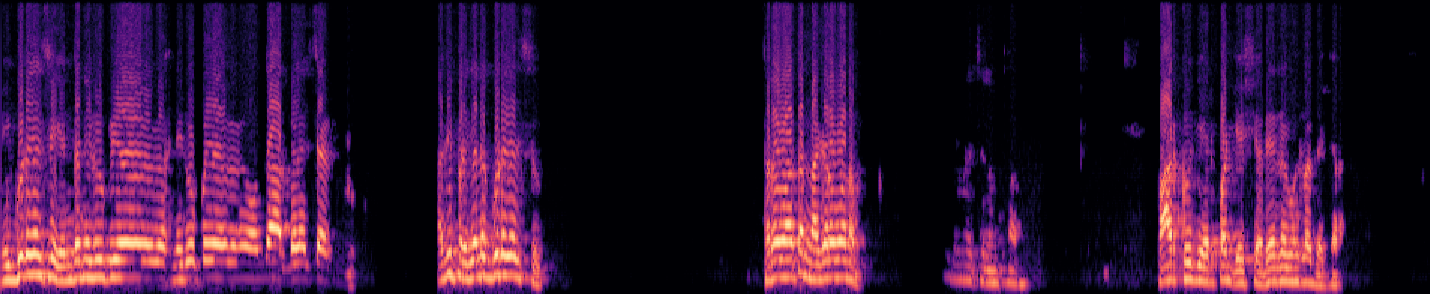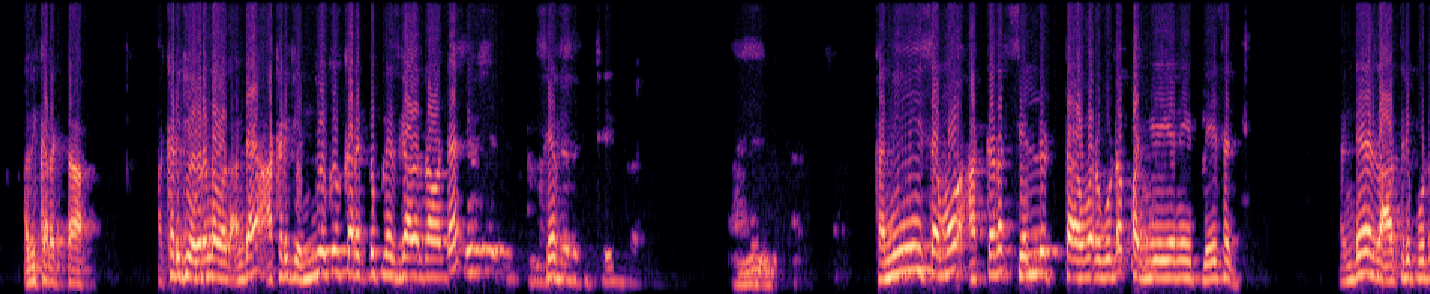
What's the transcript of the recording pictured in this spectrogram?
మీకు కూడా తెలిసి ఎంత నిరుపయోగ నిరుపయోగంగా ఉందో అర్బన్ అది ప్రజలకు కూడా తెలుసు. తర్వాత నగరవనం. పార్కు. ఏర్పాటు చేశారు ఎర్రగుంట్ల దగ్గర. అది కరెక్టా అక్కడికి ఎవరన్నా అంటే అక్కడికి ఎందుకు కరెక్ట్ ప్లేస్ కాదంటాం అంటే? కనీసము అక్కడ సెల్ టవర్ కూడా పనిచేయని ప్లేస్ అది. అంటే రాత్రిపూట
